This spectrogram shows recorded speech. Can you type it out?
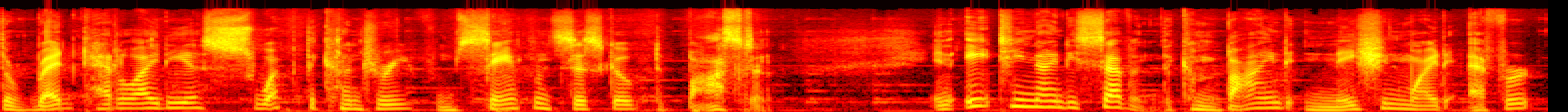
the Red Kettle idea swept the country from San Francisco to Boston. In 1897, the combined nationwide effort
